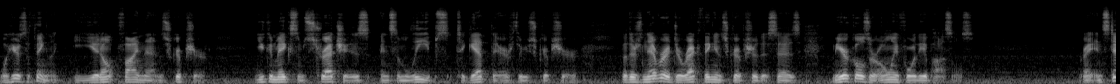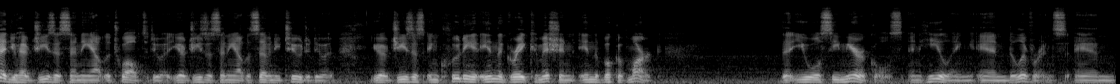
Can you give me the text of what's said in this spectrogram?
Well, here's the thing like, you don't find that in Scripture. You can make some stretches and some leaps to get there through Scripture, but there's never a direct thing in Scripture that says miracles are only for the apostles. Right? Instead, you have Jesus sending out the 12 to do it. You have Jesus sending out the 72 to do it. You have Jesus including it in the Great Commission in the book of Mark that you will see miracles and healing and deliverance and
